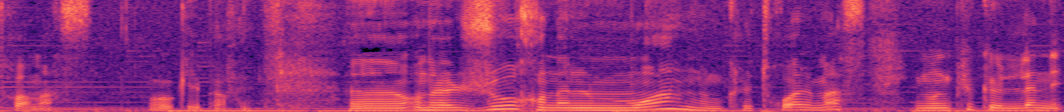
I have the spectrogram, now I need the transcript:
3 mars? Ok, parfait. Euh, on a le jour, on a le mois, donc le 3 le mars. Il ne manque plus que l'année.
